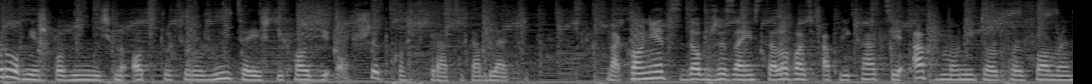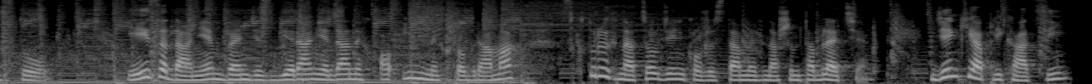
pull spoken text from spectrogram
również powinniśmy odczuć różnicę, jeśli chodzi o szybkość pracy tabletu. Na koniec dobrze zainstalować aplikację App Monitor Performance Tool. Jej zadaniem będzie zbieranie danych o innych programach, których na co dzień korzystamy w naszym tablecie. Dzięki aplikacji,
